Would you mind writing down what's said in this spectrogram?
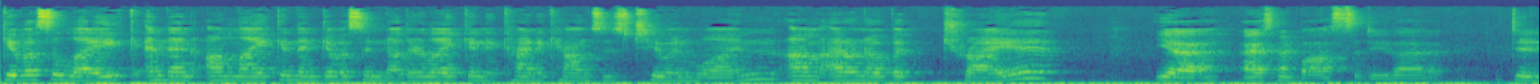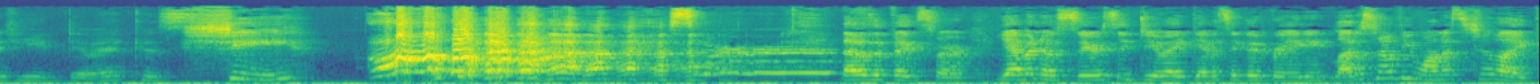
give us a like and then unlike and then give us another like and it kind of counts as two in one. Um, I don't know, but try it. Yeah, I asked my boss to do that. Did he do it? Cause She. Swerve. That was a big swerve. Yeah, but no, seriously, do it. Give us a good rating. Let us know if you want us to like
